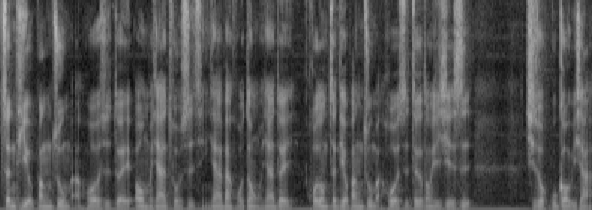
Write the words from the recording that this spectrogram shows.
整体有帮助嘛？或者是对哦，我们现在做事情，现在办活动，我现在对活动整体有帮助嘛？或者是这个东西其实是，其实我 Google 一下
